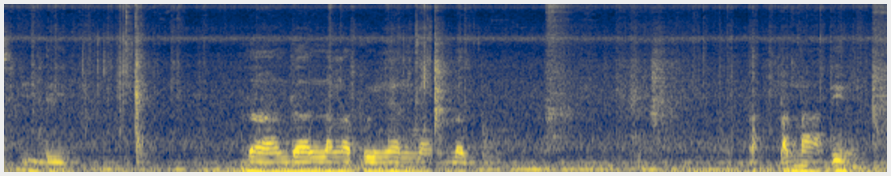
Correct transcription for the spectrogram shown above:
Sili. Dahan-dahan lang nga po yan mga vlog. Takpan natin.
